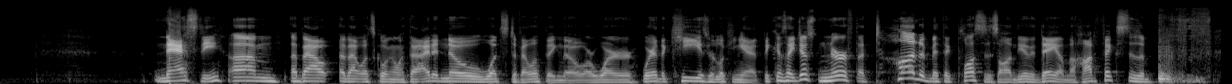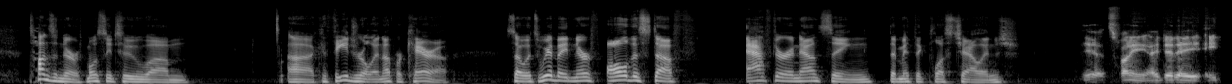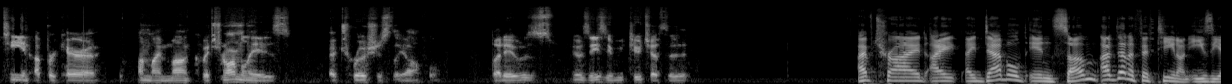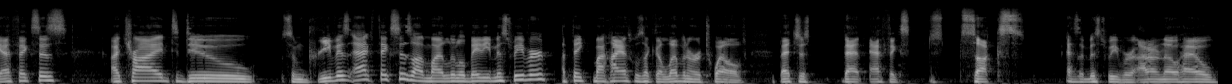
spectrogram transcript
nasty um about about what's going on with that. I didn't know what's developing though or where where the keys are looking at because they just nerfed a ton of mythic pluses on the other day on the hotfix. There's a tons of nerf, mostly to um uh Cathedral and Upper Kara. So it's weird they nerf all this stuff after announcing the Mythic Plus challenge. Yeah, it's funny. I did a 18 upper Kara on my monk, which normally is atrociously awful, but it was it was easy. We two chested it. I've tried I I dabbled in some. I've done a 15 on easy affixes. I tried to do some Grievous affixes on my little baby Mistweaver. I think my highest was like 11 or 12. That just that affix just sucks as a Mistweaver. I don't know how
